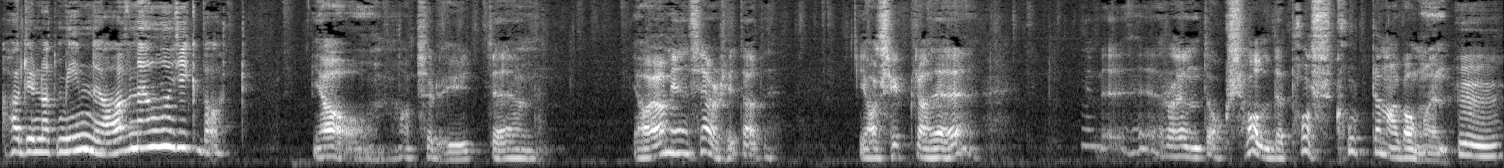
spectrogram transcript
Har du något minne av när hon gick bort? ja, absolut. Eh, Ja, jag minns särskilt att jag cyklade eh, runt och sålde postkort den här gången. Mm.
